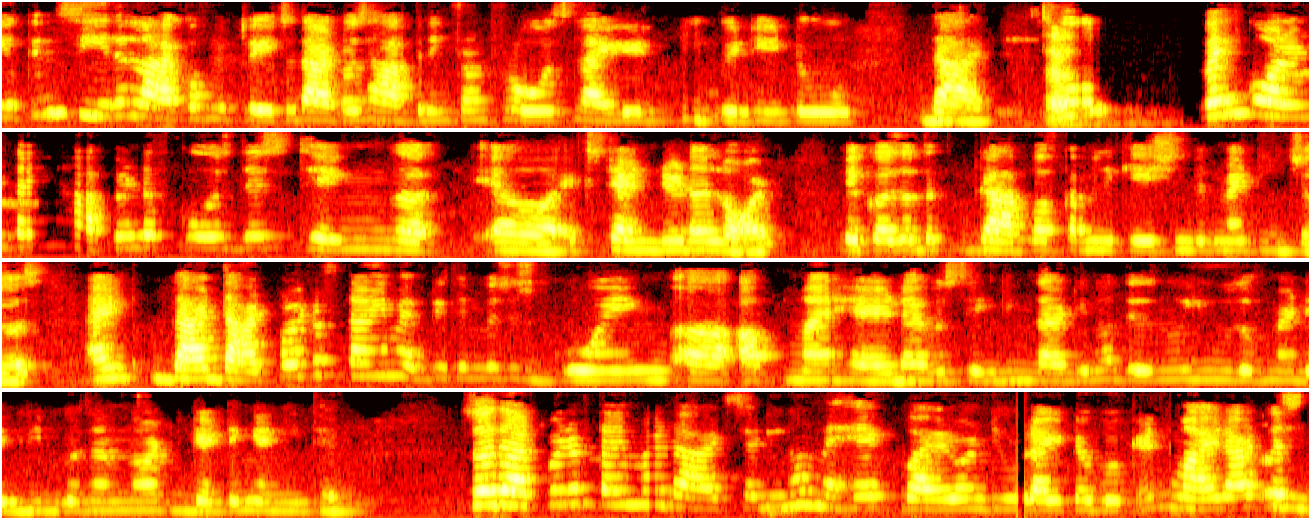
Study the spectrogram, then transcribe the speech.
you can see the lack of literature that was happening from Froze slide, PPT to that. So Okay. when quarantine happened, of course, this thing uh, uh, extended a lot because of the gap of communication with my teachers. And that that point of time, everything was just going uh, up my head. I was thinking that you know there's no use of my degree because I'm not getting anything. So at that point of time, my dad said, you know, Mehak, why don't you write a book? And my dad convinced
